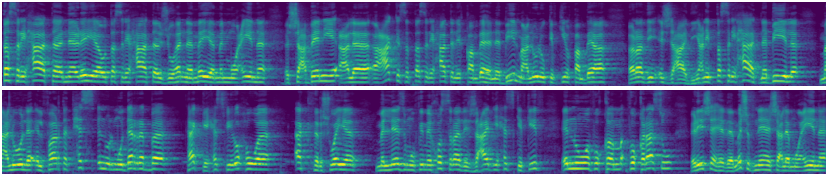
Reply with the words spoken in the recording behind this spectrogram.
تصريحات نارية وتصريحات جهنمية من معين الشعباني على عكس التصريحات اللي قام بها نبيل. معلول وكيف كيف قام بها راضي الجعادي. يعني بتصريحات نبيل معلول الفارطة تحس إنه المدرب هكا يحس في روحه أكثر شوية من اللازم وفيما يخص راضي الجعادي يحس كيف كيف إنه فوق فوق راسه ريشة هذا. ما شفناهش على معين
